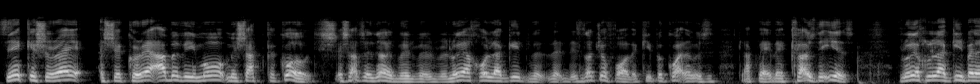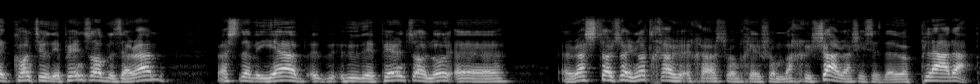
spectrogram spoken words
זה כשקורא אבא ואמו משעת פקקו, שעת ולא יכול להגיד, it's not your father, keep it quiet, it was like they, they closed their ears, ולא יכלו להגיד, but they can't say who their parents are, וזרם, רש"י over here, who their parents are, לא, uh, Rashi, sorry, not Charash from Cherish, from Machrisha, Rashi says, they were plowed up.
